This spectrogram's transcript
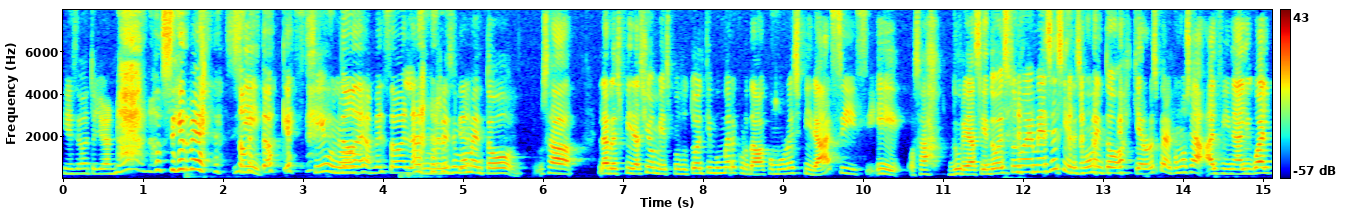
Y en ese momento yo era, no, no sirve, no me toques. Sí, uno, no, déjame sola. en ese momento, o sea la respiración, mi esposo todo el tiempo me recordaba cómo respirar. Sí, sí. Y, o sea, duré haciendo esto nueve meses y en ese momento, quiero respirar como sea, al final igual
